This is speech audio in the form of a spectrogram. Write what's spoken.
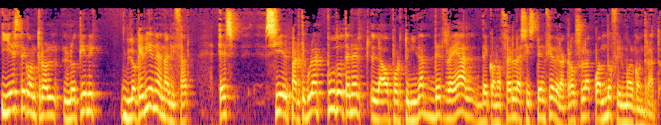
y este control lo, tiene, lo que viene a analizar es si el particular pudo tener la oportunidad de real de conocer la existencia de la cláusula cuando firmó el contrato.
